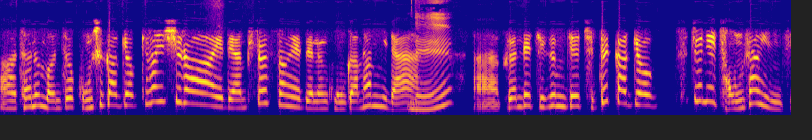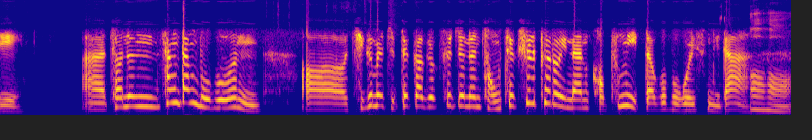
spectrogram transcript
아, 저는 먼저 공시가격 현실화에 대한 필요성에 대한 공감합니다. 네. 아, 그런데 지금 이제 주택가격 수준이 정상인지, 아, 저는 상당 부분, 어, 지금의 주택가격 수준은 정책 실패로 인한 거품이 있다고 보고 있습니다. 어허.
